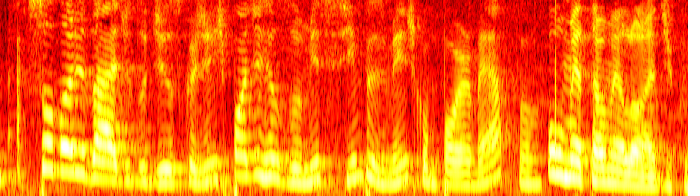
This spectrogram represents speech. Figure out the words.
Sonoridade do disco, a gente pode resumir simplesmente como Power Metal? Ou metal melódico?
